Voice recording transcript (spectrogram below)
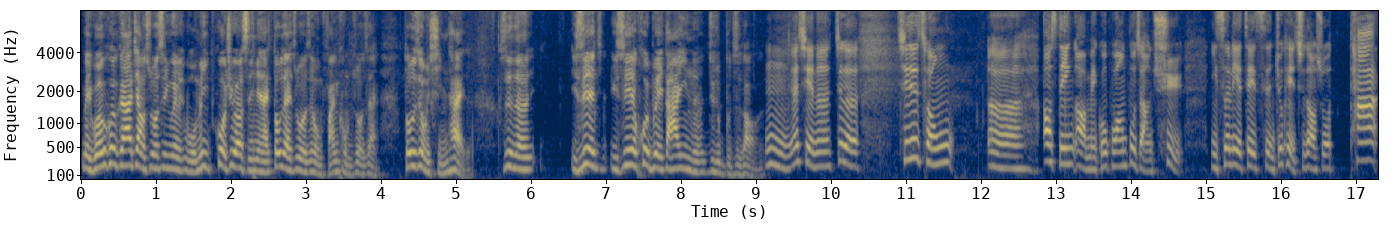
美国人会跟他这样说，是因为我们过去二十年来都在做这种反恐作战，都是这种形态的。可是呢，以色列以色列会不会答应呢？就是不知道了。嗯，而且呢，这个其实从呃奥斯汀啊，美国国防部长去以色列这次，你就可以知道说他。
